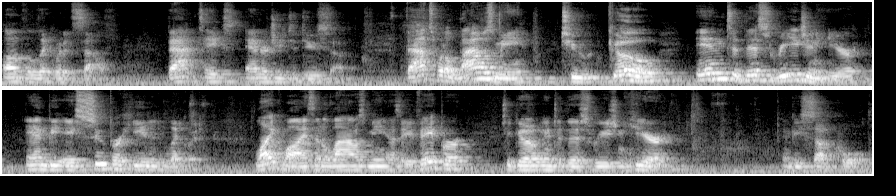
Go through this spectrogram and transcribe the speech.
of the liquid itself. That takes energy to do so. That's what allows me to go into this region here and be a superheated liquid. Likewise, it allows me as a vapor to go into this region here and be subcooled.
